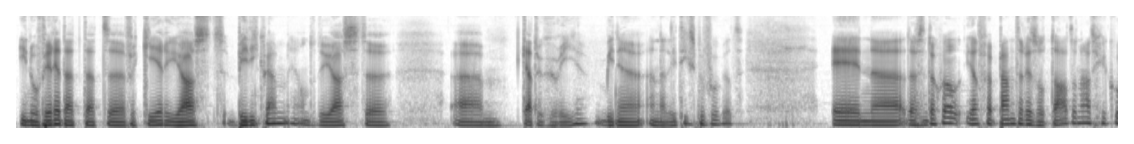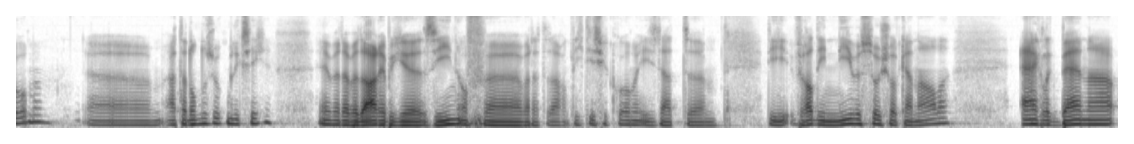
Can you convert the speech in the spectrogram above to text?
in hoeverre dat, dat verkeer juist binnenkwam, hè, onder de juiste um, categorieën, binnen Analytics bijvoorbeeld. En daar zijn toch wel heel frappante resultaten uitgekomen. uit dat onderzoek moet ik zeggen. En wat we daar hebben gezien, of wat er daar aan het licht is gekomen, is dat die, vooral die nieuwe social kanalen eigenlijk bijna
